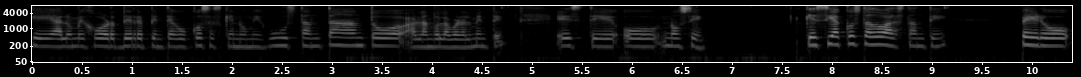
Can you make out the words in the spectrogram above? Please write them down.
que a lo mejor de repente hago cosas que no me gustan tanto, hablando laboralmente, este, o no sé, que sí ha costado bastante, pero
